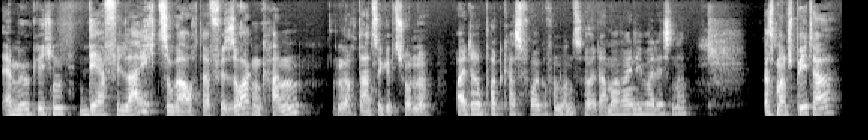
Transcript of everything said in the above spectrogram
ermöglichen, der vielleicht sogar auch dafür sorgen kann, und auch dazu gibt es schon eine weitere Podcast-Folge von uns, hör da mal rein, lieber Listener, dass man später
